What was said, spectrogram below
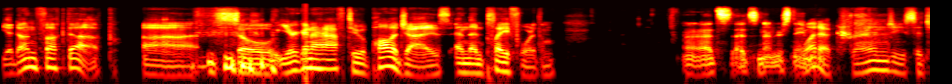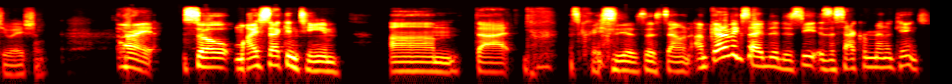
you done fucked up. Uh, so you're gonna have to apologize and then play for them. Uh, that's that's an understatement. What a cringy situation. All right. So my second team, um, that as crazy as this sound, I'm kind of excited to see is the Sacramento Kings.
